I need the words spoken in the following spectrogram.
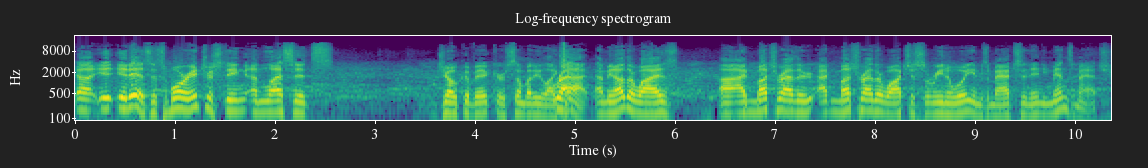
uh, it, it is. It's more interesting unless it's Djokovic or somebody like Right. that. I mean, otherwise, uh, I'd much rather I'd much rather watch a Serena Williams match than any men's match.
